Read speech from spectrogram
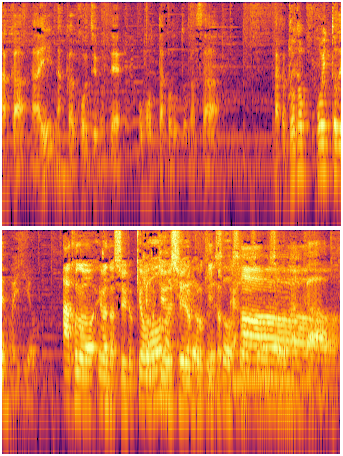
なんかない？なんかこう自分で思ったこととかさ？なんかどのポイントでもいいよ。あこの今の収録今日の収録を聞いとって。そうそうそうそう。あ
